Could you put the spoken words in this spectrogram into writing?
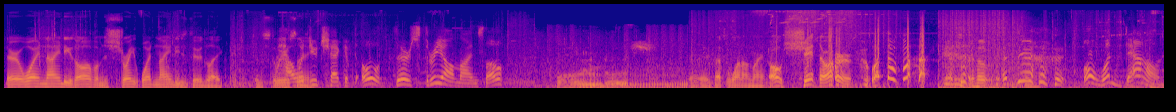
They're 190s, all of them, just straight 190s, dude. Like, it's the weirdest How thing. would you check if? oh, there's three onlines though. That's one online. Oh shit, there are. What the fuck? Dude! Oh, one's down.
